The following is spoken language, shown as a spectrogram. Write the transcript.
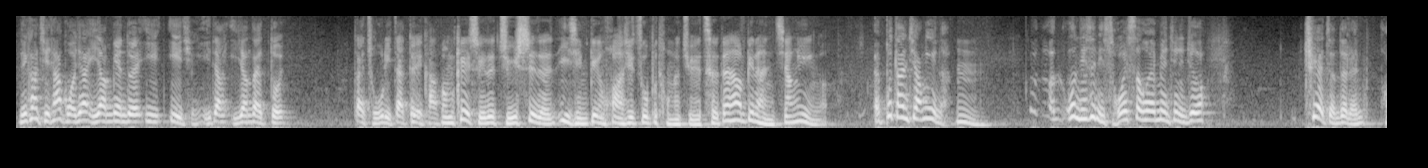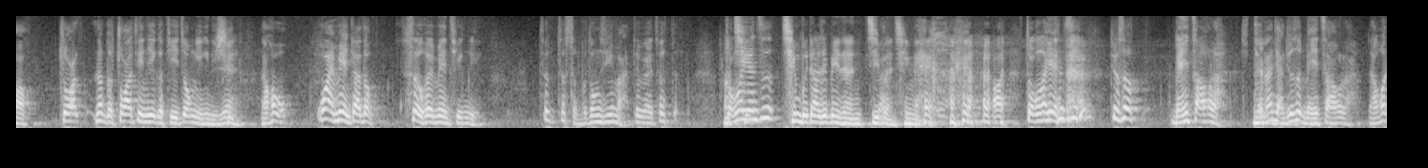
你看其他国家一样面对疫疫情，一样一样在对，在处理，在对抗。我们可以随着局势的疫情变化去做不同的决策，但是他们变得很僵硬啊。哎，不但僵硬了，嗯，问题是你所谓社会面前，你就说确诊的人哈抓那个抓进一个集中营里面，然后外面叫做社会面清零，这这什么东西嘛，对不对？这总而言之，清不掉就变成基本清零。啊，总而言之就是没招了，简单讲就是没招了，然后。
